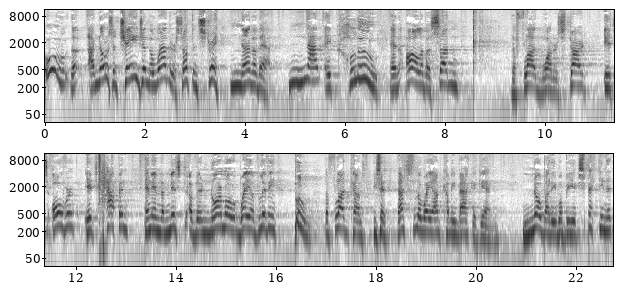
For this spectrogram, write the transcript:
Ooh, the, I've noticed a change in the weather, something strange. None of that. Not a clue. And all of a sudden, the flood waters start. It's over. It's happened. And in the midst of their normal way of living, boom, the flood comes. He said, That's the way I'm coming back again. Nobody will be expecting it,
